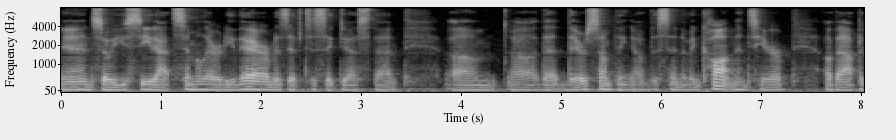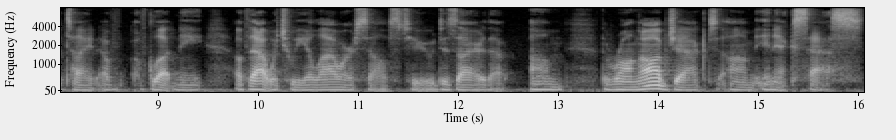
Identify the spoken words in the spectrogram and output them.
and so you see that similarity there, as if to suggest that um, uh, that there's something of the sin of incontinence here, of appetite, of, of gluttony, of that which we allow ourselves to desire that um, the wrong object um, in excess.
